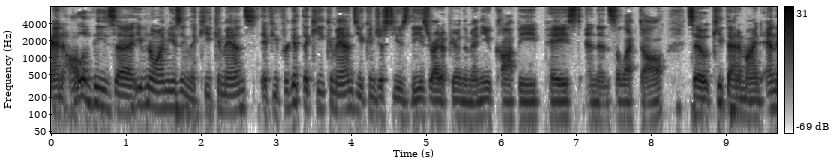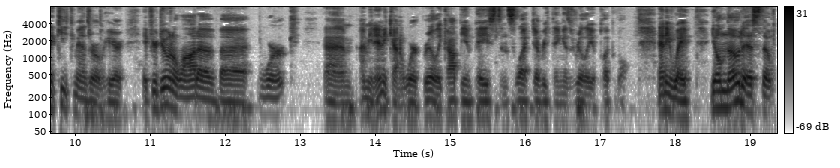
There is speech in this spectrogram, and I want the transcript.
And all of these, uh, even though I'm using the key commands, if you forget the key commands, you can just use these right up here in the menu, copy, paste, and then select all. So keep that in mind. And the key commands are over here. If you're doing a lot of uh, work um, I mean, any kind of work really, copy and paste and select everything is really applicable. Anyway, you'll notice that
